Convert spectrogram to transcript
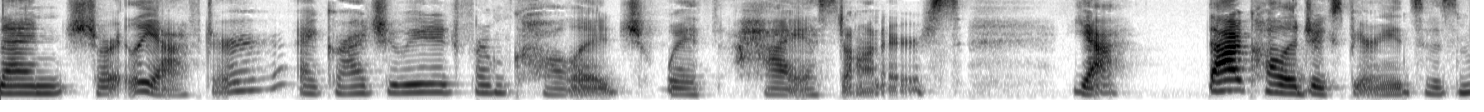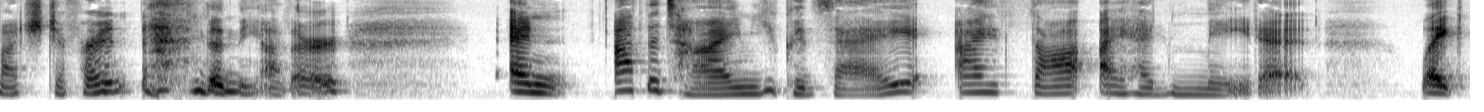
then shortly after, I graduated from college with highest honors. Yeah, that college experience was much different than the other. And at the time, you could say, I thought I had made it. Like,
